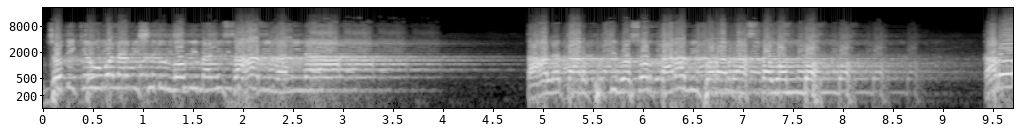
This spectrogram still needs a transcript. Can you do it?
যদি কেউ বলে, আমি শুধু নবী মানি, সাহাবি মানি না, তাহলে তার প্রতি বছর তারাবি পড়ার রাস্তা বন্ধ। কারণ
